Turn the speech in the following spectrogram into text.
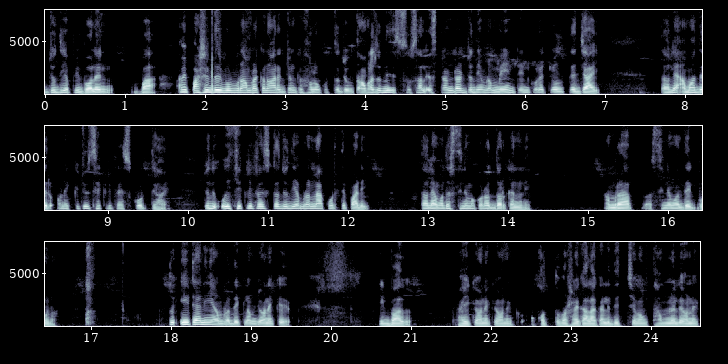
যদি আপনি বলেন বা আমি পাশের দেশ বলব না, আমরা কেন আরেকজনকে ফলো করতে যাব? তো আমরা যদি সোশ্যাল স্ট্যান্ডার্ড যদি আমরা মেনটেন করে চলতে যাই তাহলে আমাদের অনেক কিছু স্যাক্রিফাইস করতে হয়। যদি ওই স্যাক্রিফাইসটা যদি আমরা না করতে পারি, তাহলে আমাদের সিনেমা করার দরকার নেই। আমরা সিনেমা দেখব না। তো এটা নিয়ে আমরা দেখলাম যে অনেকে ইকবাল ভাইকে অনেকে অনেক অকথ্য ভাষায় গালাগালি দিচ্ছে এবং থামনেলে অনেক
